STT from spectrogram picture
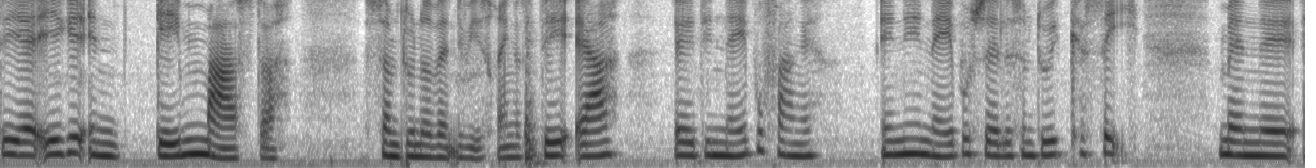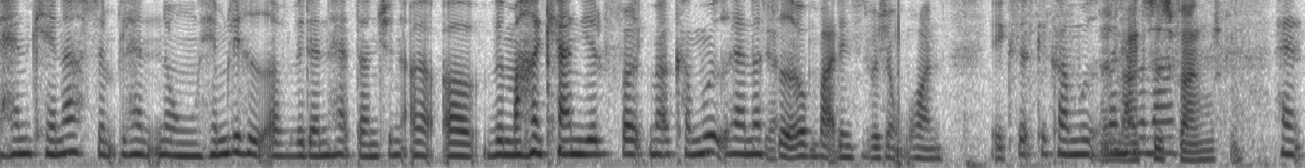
det er ikke en Game Master, som du nødvendigvis ringer til. Det er øh, din nabofange inde i en nabocelle, som du ikke kan se. Men øh, han kender simpelthen nogle hemmeligheder ved den her dungeon, og, og vil meget gerne hjælpe folk med at komme ud. Han er Ja. ja. åbenbart i en situation, hvor han ikke selv kan komme ud. En meget, langtidsfange måske. han,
